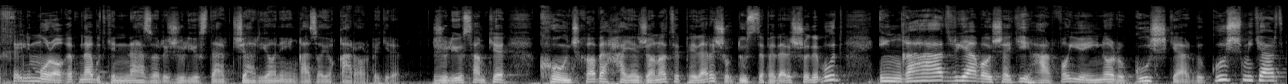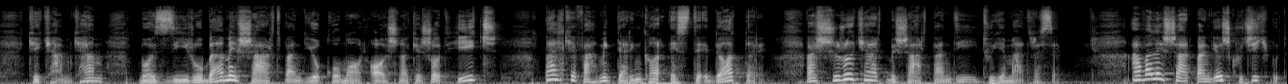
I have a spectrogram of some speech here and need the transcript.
خیلی مراقب نبود که نظر جولیوس در جریان این قضايا قرار بگیره. جولیوس هم که کنجکاو هیجانات پدرش و دوست پدرش شده بود اینقدر یواشکی حرفای اینا رو گوش کرد و گوش می‌کرد که کم کم با زیر و بم شرط بندی و قمار آشنا که شد هیچ بلکه فهمید در این کار استعداد داره و شروع کرد به شرط بندی توی مدرسه. اولش شرط بندیاش کوچیک بود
